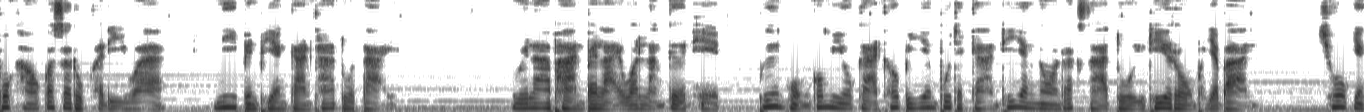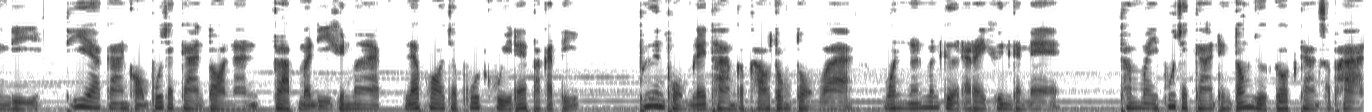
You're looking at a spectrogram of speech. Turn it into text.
พวกเขาก็สรุปคดีว่า นี่เป็นเพียงการฆ่าตัวตาย เวลาผ่านไปหลายวันหลังเกิดเหตุ เพื่อนผมก็มีโอกาสเข้าไปเยี่ยมผู้จัดการที่ยังนอนรักษาตัวอยู่ที่โรงพยาบาล โชคยังดี ที่อาการของผู้จัดการตอนนั้นกลับมาดีขึ้นมาก และพอจะพูดคุยได้ปกติ เพื่อนผมเลยถามกับเขาตรงๆว่า วันนั้นมันเกิดอะไรขึ้นกันแน่ทำไมผู้จัดการถึงต้องหยุดรถกลางสะพาน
